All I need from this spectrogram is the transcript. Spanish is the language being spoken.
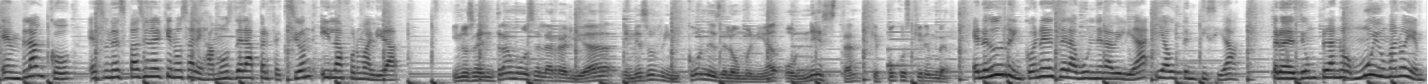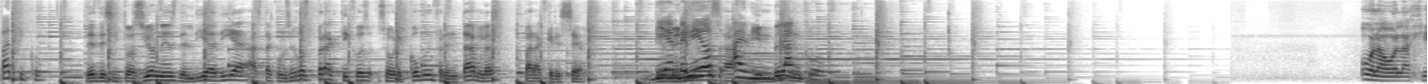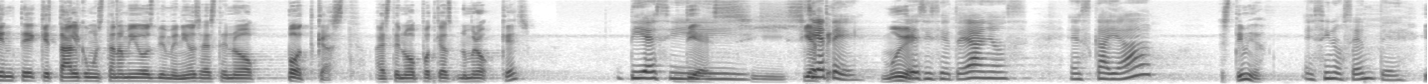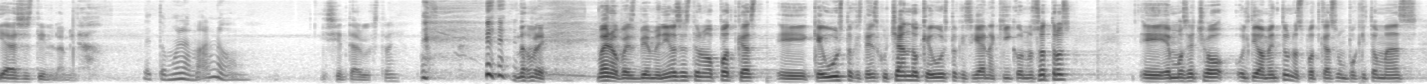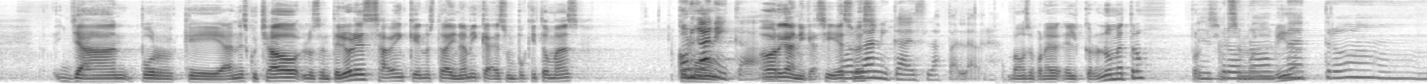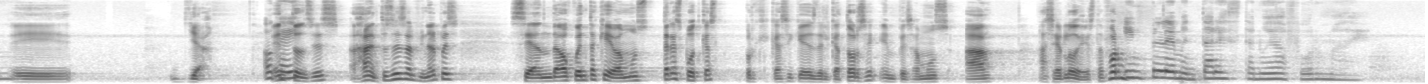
En Blanco es un espacio en el que nos alejamos de la perfección y la formalidad. Y nos adentramos a la realidad en esos rincones de la humanidad honesta que pocos quieren ver. En esos rincones de la vulnerabilidad y autenticidad, pero desde un plano muy humano y empático. Desde situaciones del día a día hasta consejos prácticos sobre cómo enfrentarlas para crecer. Bienvenidos, a, En Blanco. Hola, hola gente, ¿qué tal? ¿Cómo están amigos? Bienvenidos a este nuevo podcast. A este nuevo podcast número, ¿qué es? Diecisiete. 17. Muy bien. 17 años. Es callada, Es tímida es inocente. y a veces tiene la mirada Le tomo la mano. y siente algo extraño. no, hombre. Bueno, pues bienvenidos a este nuevo podcast. Eh, qué gusto que estén escuchando, qué gusto que sigan aquí con nosotros. Eh, hemos hecho últimamente unos podcasts un poquito más ya porque han escuchado los anteriores, saben que nuestra dinámica es un poquito más como- Orgánica. Orgánica, sí, eso es. Orgánica es. la palabra. Vamos a poner el cronómetro, porque El si no se me olvida. cronómetro. Eh, ya. Ok. Entonces, ajá, entonces al final pues se han dado cuenta que llevamos tres podcasts, porque casi que desde el 14 empezamos a hacerlo de esta forma, Implementar esta nueva forma de...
